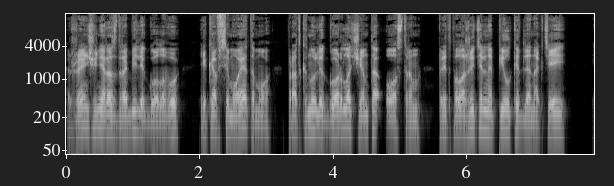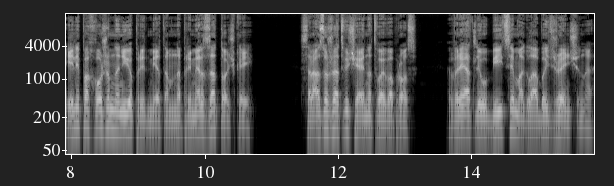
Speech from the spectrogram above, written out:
женщине раздробили голову и ко всему этому проткнули горло чем-то острым, предположительно пилкой для ногтей или похожим на нее предметом, например, заточкой. Сразу же отвечаю на твой вопрос. Вряд ли убийцей могла быть женщина.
